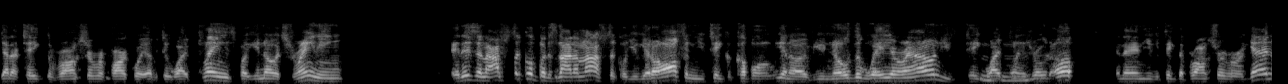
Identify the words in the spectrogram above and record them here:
gotta take the Bronx River Parkway up to White Plains, but you know it's raining. It is an obstacle, but it's not an obstacle. You get off and you take a couple, you know, if you know the way around, you take mm-hmm. White Plains mm-hmm. Road up, and then you can take the Bronx River again,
